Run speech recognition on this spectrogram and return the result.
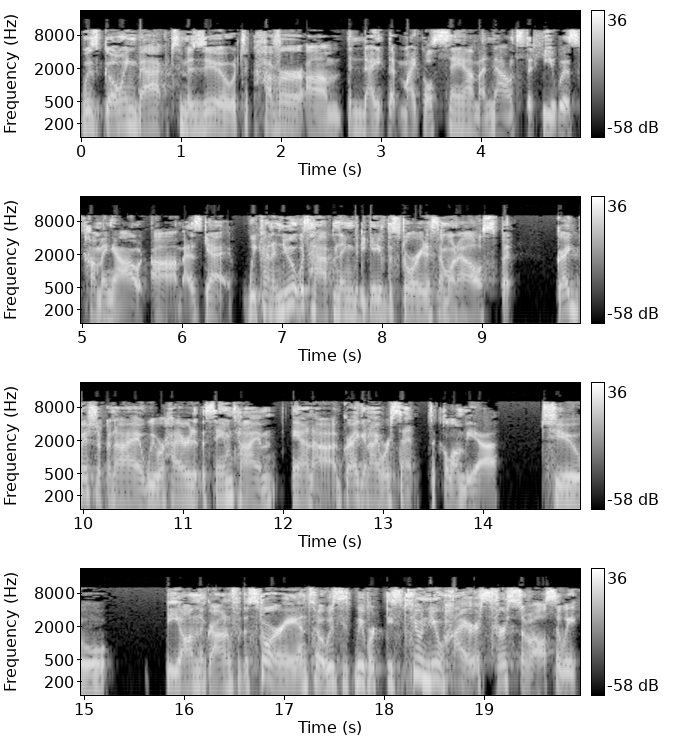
was going back to Mizzou to cover, um, the night that Michael Sam announced that he was coming out, um, as gay. We kind of knew it was happening, but he gave the story to someone else, but Greg Bishop and I, we were hired at the same time and, uh, Greg and I were sent to Columbia to be on the ground for the story. And so it was, we were these two new hires, first of all. So we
